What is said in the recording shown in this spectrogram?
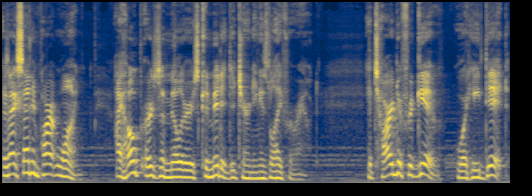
As I said in part one, I hope Ezra Miller is committed to turning his life around. It's hard to forgive what he did,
